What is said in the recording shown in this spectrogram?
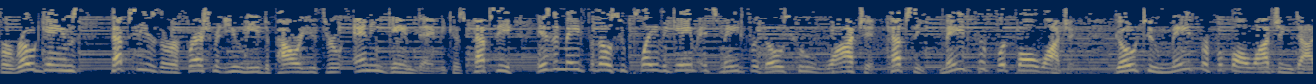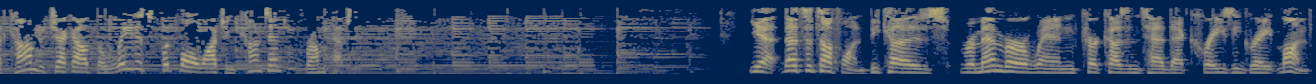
for road games, Pepsi is the refreshment you need to power you through any game day because Pepsi isn't made for those who play the game, it's made for those who watch it. Pepsi, made for football watching. Go to madeforfootballwatching.com to check out the latest football watching content from Pepsi. Yeah, that's a tough one because remember when Kirk Cousins had that crazy great month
